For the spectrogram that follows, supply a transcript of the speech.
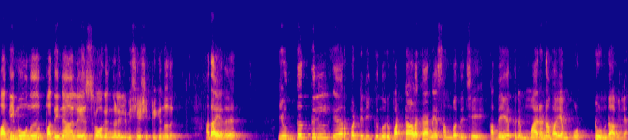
പതിമൂന്ന് പതിനാല് ശ്ലോകങ്ങളിൽ വിശേഷിപ്പിക്കുന്നത്. അതായത് യുദ്ധത്തിൽ ഏർപ്പെട്ടിരിക്കുന്ന ഒരു പട്ടാളക്കാരനെ സംബന്ധിച്ച് അദ്ദേഹത്തിന് മരണഭയം ഒട്ടും ഉണ്ടാവില്ല.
